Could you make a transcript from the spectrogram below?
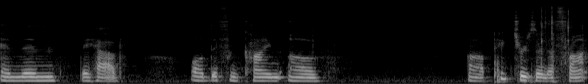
and then they have all different kind of uh, pictures in the front.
